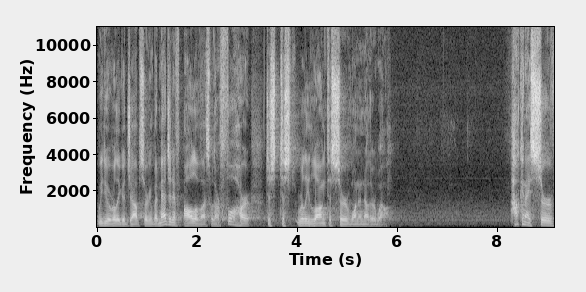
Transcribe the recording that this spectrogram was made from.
we do a really good job serving, but imagine if all of us, with our full heart, just, just really long to serve one another well. How can I serve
